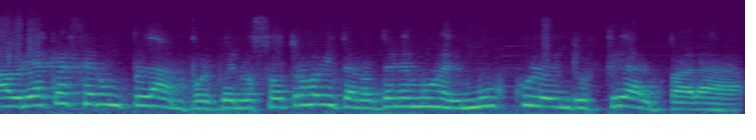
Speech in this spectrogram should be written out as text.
habría que hacer un plan, porque nosotros ahorita no tenemos el músculo industrial para,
